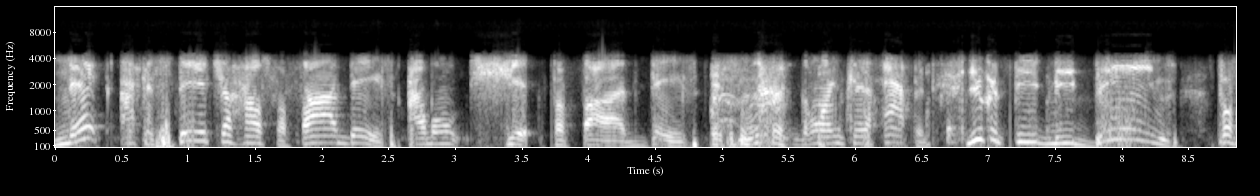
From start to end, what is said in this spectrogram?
Nick, I can stay at your house for five days. I won't shit for five days. It's not going to happen. You could feed me beans for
